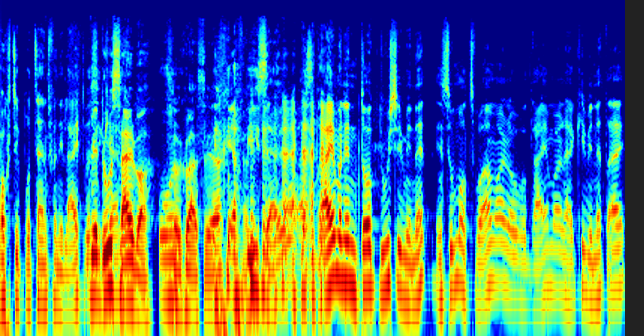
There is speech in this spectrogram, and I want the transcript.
äh, 80% von den Leuten, was Wie du kenn. selber, so Und- quasi, ja. Ja, wie ich selber. Also dreimal in den Tag dusche ich mich nicht. Im Sommer zweimal, aber dreimal hacke ich mich nicht ein.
